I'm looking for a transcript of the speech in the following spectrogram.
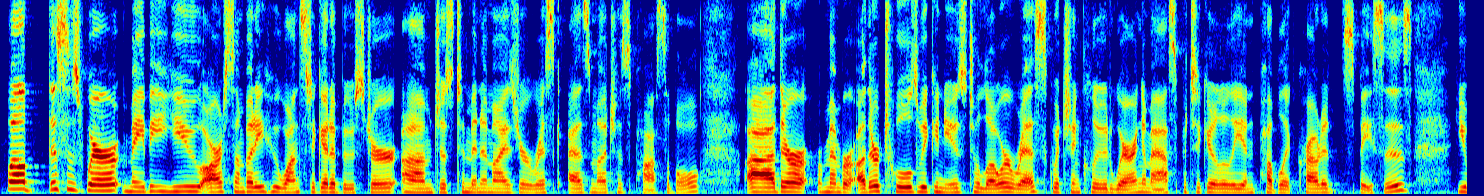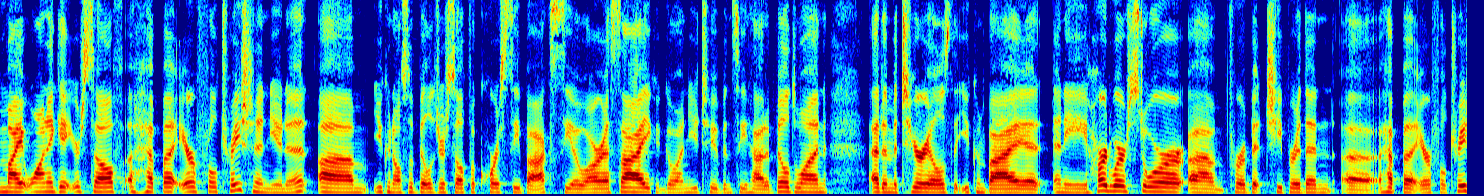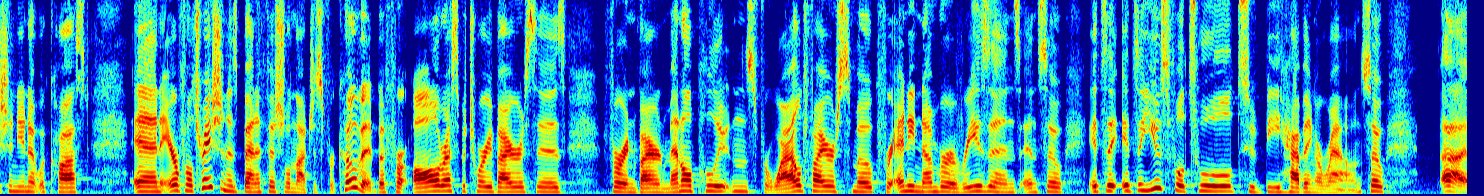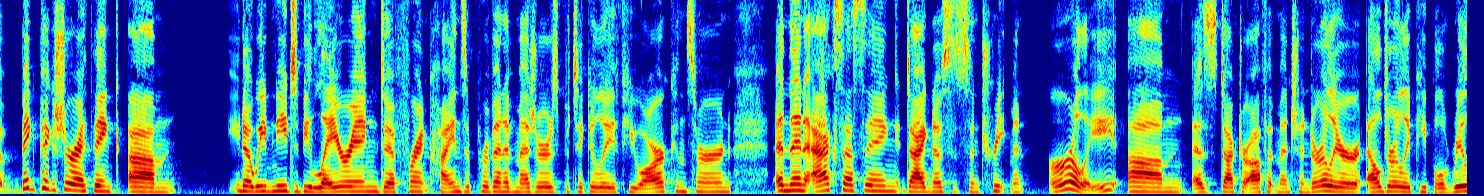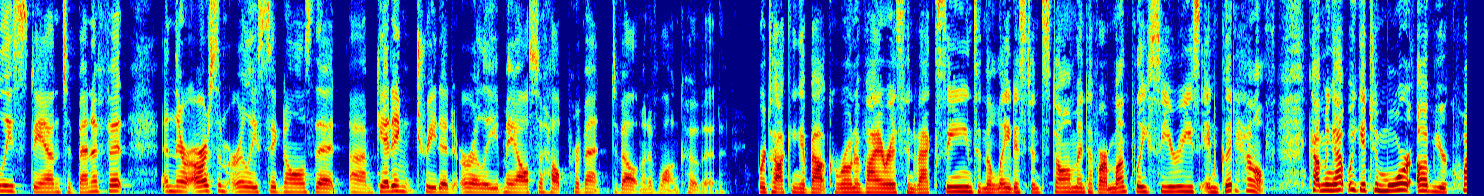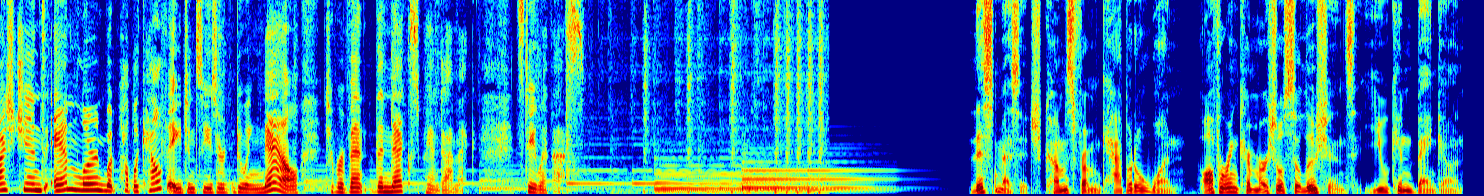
Well, this is where maybe you are somebody who wants to get a booster um, just to minimize your risk as much as possible. Uh, there are, remember, other tools we can use to lower risk, which include wearing a mask, particularly in public, crowded spaces. You might want to get yourself a HEPA air filtration unit. Um, you can also build yourself a Corsi box, C O R S I. You can go on YouTube and see how to build one at a materials that you can buy at any hardware store um, for a bit cheaper than a HEPA air filtration unit would cost. And air filtration is beneficial not just for COVID, but for all respiratory viruses, for environmental pollutants, for wildfire smoke, for any number of reasons. And so it's a it's a useful tool to be having around. So, uh, big picture, I think. Um, you know, we need to be layering different kinds of preventive measures, particularly if you are concerned, and then accessing diagnosis and treatment early. Um, as Dr. Offit mentioned earlier, elderly people really stand to benefit, and there are some early signals that um, getting treated early may also help prevent development of long COVID. We're talking about coronavirus and vaccines in the latest installment of our monthly series, In Good Health. Coming up, we get to more of your questions and learn what public health agencies are doing now to prevent the next pandemic. Stay with us. This message comes from Capital One, offering commercial solutions you can bank on.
